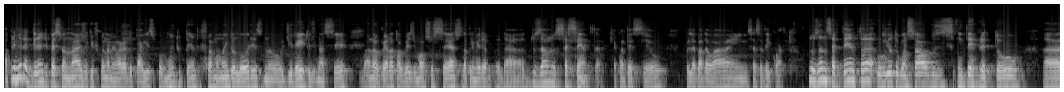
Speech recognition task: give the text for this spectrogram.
A primeira grande personagem que ficou na memória do país por muito tempo foi a Mamãe Dolores no Direito de Nascer, a novela talvez de maior sucesso da primeira da, dos anos 60, que aconteceu, foi levada ao ar em 64. Nos anos 70, o Milton Gonçalves interpretou uh,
